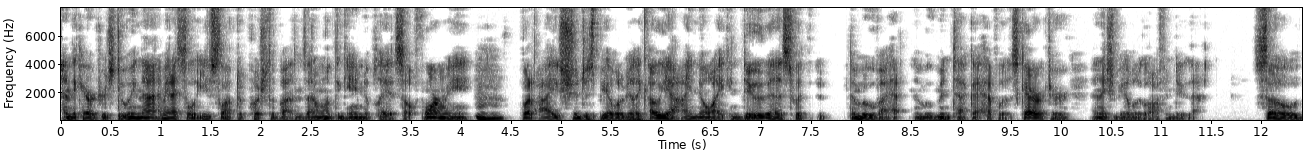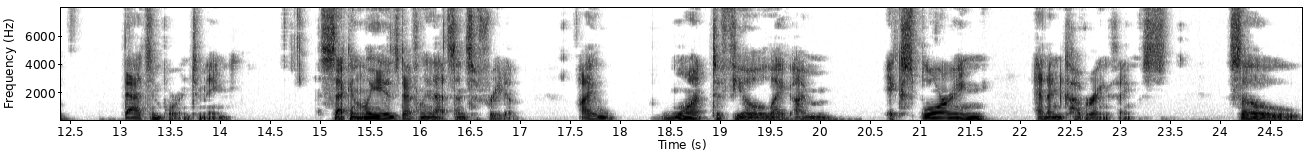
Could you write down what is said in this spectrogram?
and the character is doing that, I mean, I still you still have to push the buttons. I don't want the game to play itself for me, hmm but I should just be able to be like, oh yeah, I know I can do this with the move I have, the movement tech I have with this character, and they should be able to go off and do that. So that's important to me. Secondly, is definitely that sense of freedom. I want to feel like I'm exploring and uncovering things. So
